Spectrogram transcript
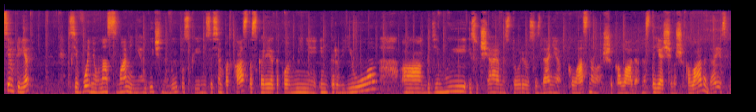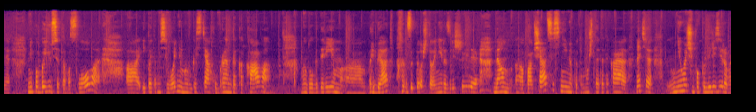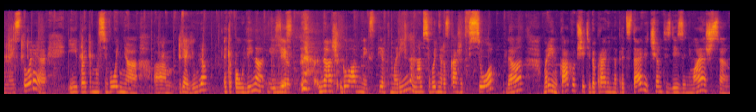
всем привет! Сегодня у нас с вами необычный выпуск и не совсем подкаст, а скорее такое мини-интервью, где мы изучаем историю создания классного шоколада, настоящего шоколада, да, если не побоюсь этого слова. А, и поэтому сегодня мы в гостях у бренда Какава. Мы благодарим а, ребят за то, что они разрешили нам пообщаться с ними, потому что это такая, знаете, не очень популяризированная история, и поэтому сегодня я Юля, это Паулина, и здесь наш главный эксперт Марина нам сегодня расскажет все, да. Марин, как вообще тебя правильно представить, чем ты здесь занимаешься?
